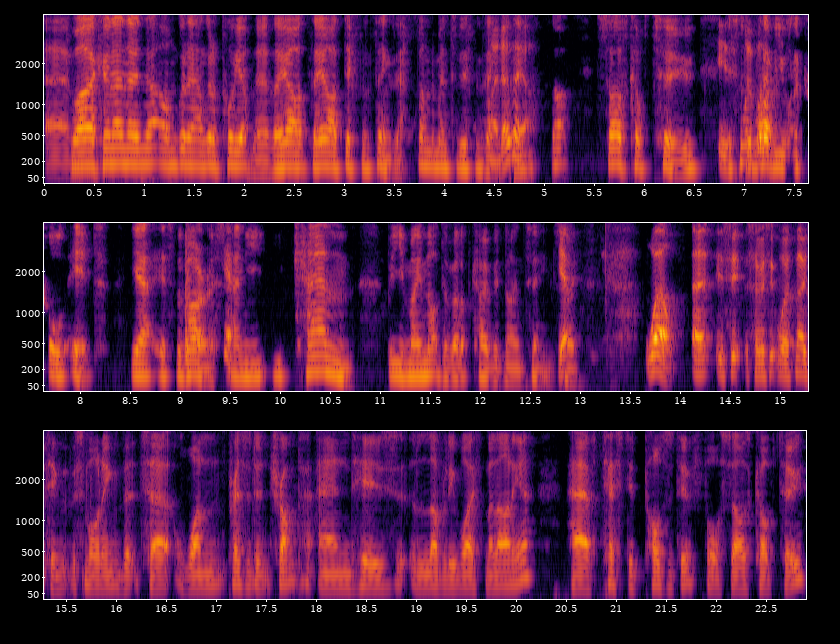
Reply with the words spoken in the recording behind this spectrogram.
Um, well, I can. No, no, I'm gonna. I'm gonna pull you up there. They are. They are different things. They're fundamentally different things. I know they are. SARS-CoV-2 is it's not whatever virus. you want to call it. Yeah, it's the virus, yeah. and you, you can, but you may not develop COVID-19. So. Yep. Well, uh, is it so? Is it worth noting that this morning that uh, one President Trump and his lovely wife Melania have tested positive for SARS-CoV-2,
